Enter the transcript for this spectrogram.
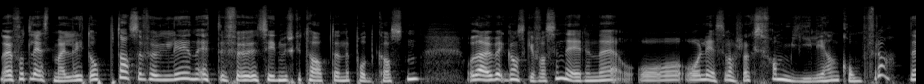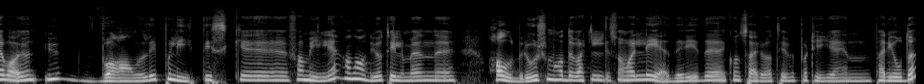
Nå har jeg fått lest meg litt opp, da, selvfølgelig, etter, siden vi skulle ta opp denne podkasten. Og det er jo ganske fascinerende å, å, lese hva slags familie han kom fra. Det var jo en uvanlig politisk eh, familie. Han hadde jo til og med en eh, halvbror som, vært, som, var leder i det konservative partiet en periode.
